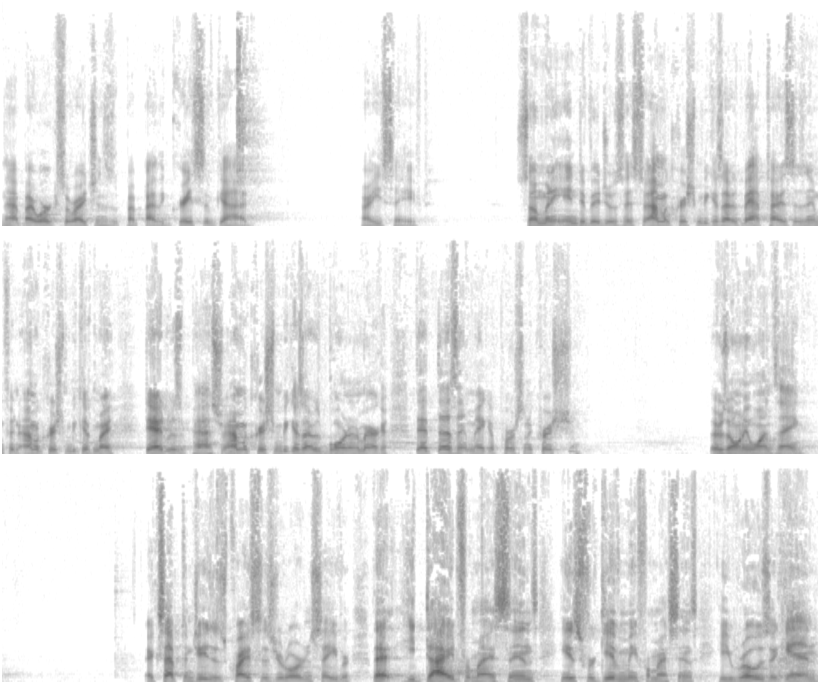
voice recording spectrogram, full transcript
not by works of righteousness, but by the grace of God are you saved. So many individuals say, I'm a Christian because I was baptized as an infant. I'm a Christian because my dad was a pastor. I'm a Christian because I was born in America. That doesn't make a person a Christian. There's only one thing accepting Jesus Christ as your Lord and Savior, that He died for my sins, He has forgiven me for my sins, He rose again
